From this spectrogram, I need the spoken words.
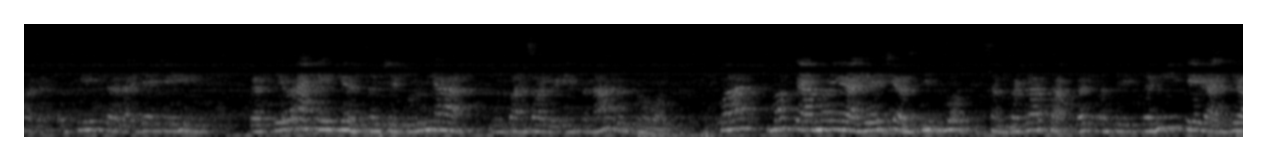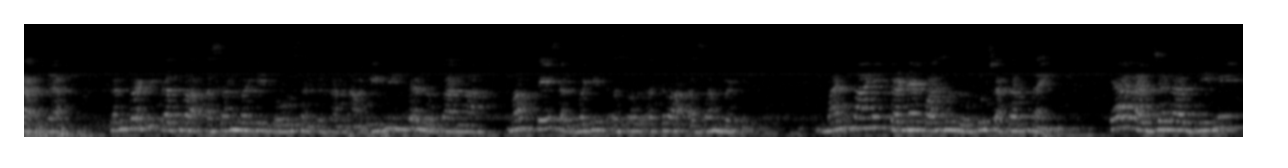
करत असतील तर राज्याचे हे कर्तव्य आहे की हस्तक्षेप करून या लोकांचा वेडेपणा व्हावा पण मग त्यामुळे राज्याचे अस्तित्व संकटात सापडत असेल तरी ते राज्य आपल्या संघटित अथवा असंघटित बहुसंख्यकांना विविध लोकांना मग ते संघटित असो अथवा असंघटित. मनमानी करण्यापासून रोखू शकत नाही. त्या राज्याला जीवित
